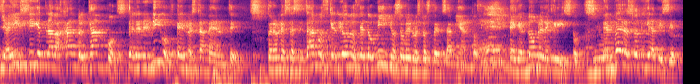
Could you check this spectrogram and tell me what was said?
Y ahí sigue trabajando el campo del enemigo en nuestra mente. Pero necesitamos que Dios nos dé dominio sobre nuestros pensamientos. En el nombre de Cristo. El verso 10 dice,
